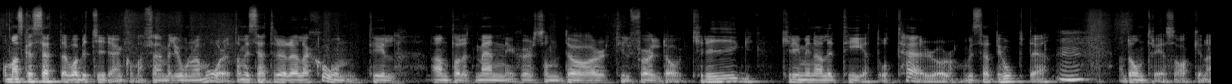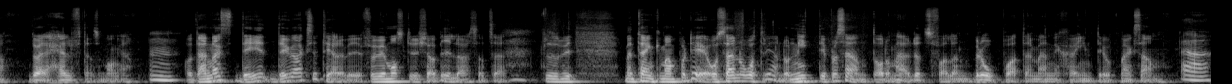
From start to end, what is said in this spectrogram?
Om man ska sätta vad betyder 1,5 miljoner om året? Om vi sätter det i relation till antalet människor som dör till följd av krig, kriminalitet och terror, om vi sätter ihop det, Mm. de tre sakerna, då är det hälften så många. Mm. Och den, det, det accepterar vi för vi måste ju köra bilar så att säga. Men tänker man på det och sen återigen då 90 procent av de här dödsfallen beror på att en människa inte är uppmärksam. Ja,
